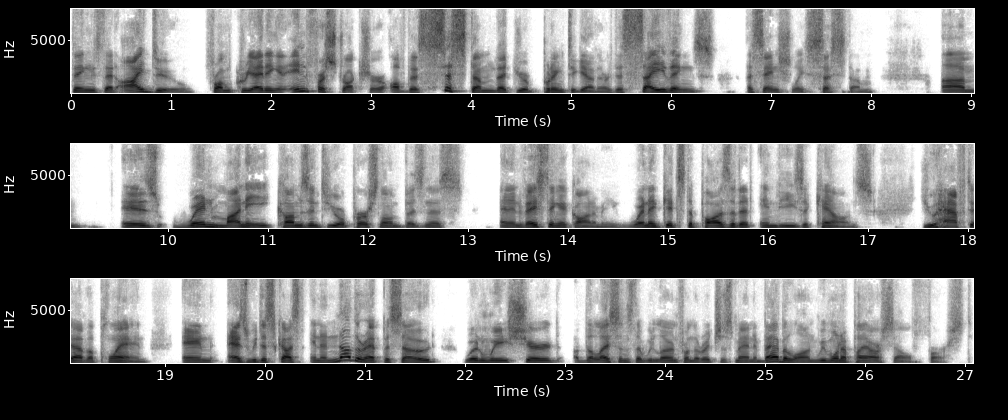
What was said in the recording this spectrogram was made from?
things that I do from creating an infrastructure of the system that you're putting together, the savings essentially system, um, is when money comes into your personal and business and investing economy, when it gets deposited in these accounts, you have to have a plan. And as we discussed in another episode, when we shared the lessons that we learned from the richest man in Babylon, we want to pay ourselves first.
